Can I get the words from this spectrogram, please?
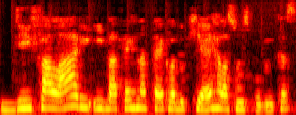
de falar e, bater na tecla do que é relações públicas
